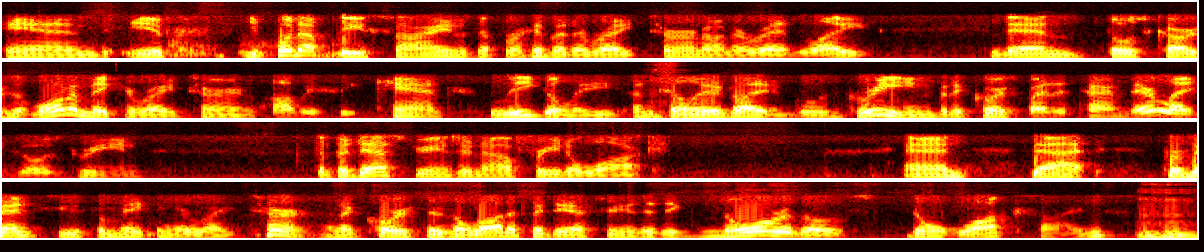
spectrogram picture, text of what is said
And if you put up these signs that prohibit a right turn on a red light, then those cars that want to make a right turn obviously can't legally until their light goes green. But of course, by the time their light goes green, the pedestrians are now free to walk. And that prevents you from making a right turn. And of course, there's a lot of pedestrians that ignore those don't walk signs. Mm-hmm.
